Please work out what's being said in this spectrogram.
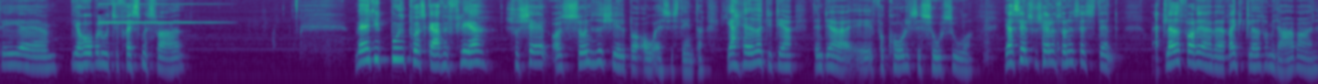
Det, øh, jeg håber, du er tilfreds med svaret. Hvad er dit bud på at skaffe flere social- og sundhedshjælper og assistenter? Jeg hader de der, den der øh, forkortelse SOSU'er. Jeg er selv social- og sundhedsassistent. Jeg er glad for det, jeg har været rigtig glad for mit arbejde.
